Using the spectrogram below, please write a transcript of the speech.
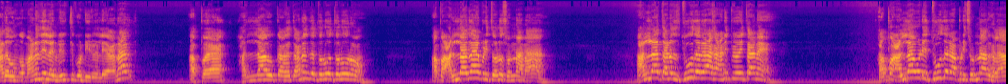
அதை உங்கள் மனதில் நிறுத்தி கொண்டீர்களே ஆனால் அப்போ அல்லாவுக்காகத்தானே இந்த தொழுவை தொழுகிறோம். அப்போ அல்லாஹ் தான் இப்படி தொழு சொன்னானா? அல்லாஹ் தனது தூதராக அனுப்பி வைத்தானே. அப்போ அல்லாவுடைய தூதர் அப்படி சொன்னார்களா?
